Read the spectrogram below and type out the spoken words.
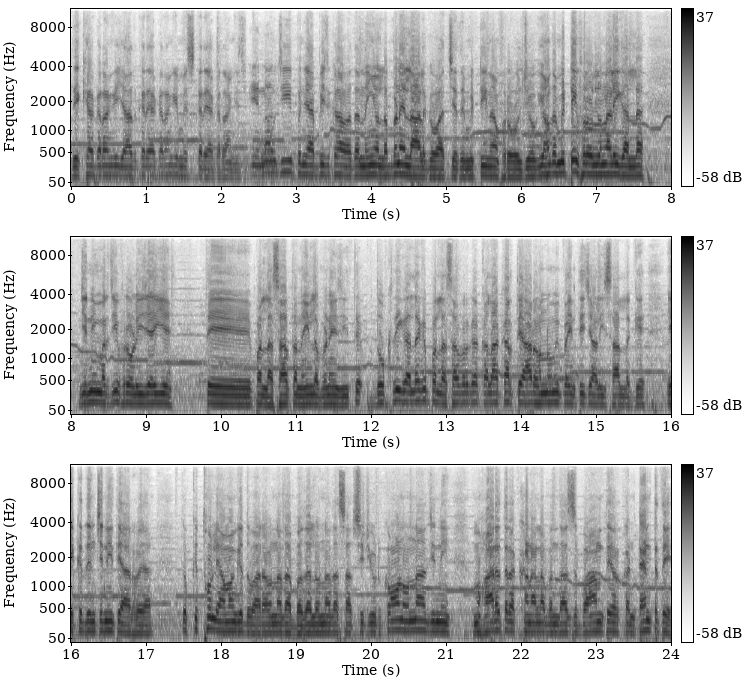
ਦੇਖਿਆ ਕਰਾਂਗੇ ਯਾਦ ਕਰਿਆ ਕਰਾਂਗੇ ਮਿਸ ਕਰਿਆ ਕਰਾਂਗੇ ਜੀ। ਉਹ ਜੀ ਪੰਜਾਬੀ ਚ ਕਹਾਵਤ ਨਹੀਂ ਉਹ ਲੱਭਣੇ ਲਾਲ ਗਵਾਚੇ ਤੇ ਮਿੱਟੀ ਨਾਲ ਫਰੋਲ ਜੋਗੀ। ਹੁਣ ਤਾਂ ਮਿੱਟੀ ਫਰੋਲਣ ਵਾਲੀ ਗੱਲ ਹੈ। ਜਿੰਨੀ ਮਰਜ਼ੀ ਫਰੋਲੀ ਜਾਈਏ। ਤੇ ਭੱਲਾ ਸਾਹਿਬ ਤਾਂ ਨਹੀਂ ਲੱਭਣੇ ਜੀ। ਤੇ ਦੁੱਖ ਦੀ ਗੱਲ ਹੈ ਕਿ ਭੱਲਾ ਸਾਹਿਬ ਵਰਗਾ ਕਲਾਕਾਰ ਤਿਆਰ ਹੋਣ ਨੂੰ ਵੀ 35 40 ਸਾਲ ਲੱਗੇ, ਇੱਕ ਦਿਨ ਚ ਨਹੀਂ ਤਿਆਰ ਹੋਇਆ। ਤੇ ਉਹ ਕਿੱਥੋਂ ਲਿਆਵਾਂਗੇ ਦੁਬਾਰਾ? ਉਹਨਾਂ ਦਾ ਬਦਲ, ਉਹਨਾਂ ਦਾ ਸਬਸਟੀਟਿਊਟ ਕੌਣ? ਉਹਨਾਂ ਜਿੰਨੀ ਮੁਹਾਰਤ ਰੱਖਣ ਵਾਲਾ ਬੰਦਾ ਜ਼ੁਬਾਨ ਤੇ ਔਰ ਕੰਟੈਂਟ ਤੇ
